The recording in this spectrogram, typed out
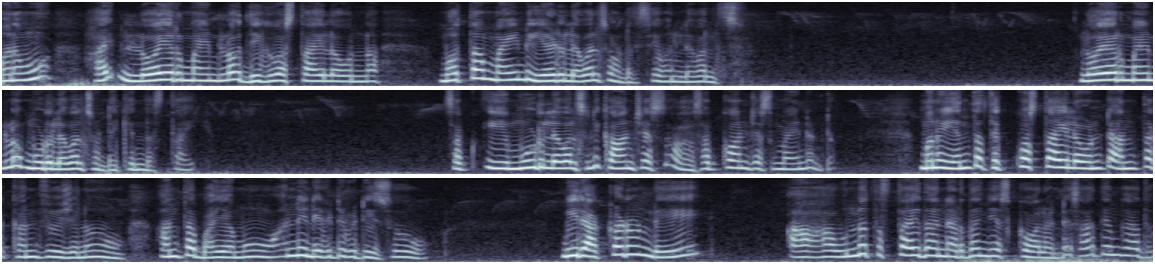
మనము హై లోయర్ మైండ్లో దిగువ స్థాయిలో ఉన్న మొత్తం మైండ్ ఏడు లెవెల్స్ ఉంటుంది సెవెన్ లెవెల్స్ లోయర్ మైండ్లో మూడు లెవెల్స్ ఉంటాయి కింద స్థాయి. సబ్ ఈ మూడు లెవెల్స్ని కాన్షియస్ సబ్ కాన్షియస్ మైండ్ అంటాం. మనం ఎంత తక్కువ స్థాయిలో ఉంటే అంత కన్ఫ్యూజను అంత భయము అన్ని నెగిటివిటీసు మీరు అక్కడుండి ఆ ఉన్నత స్థాయి దాన్ని అర్థం చేసుకోవాలంటే సాధ్యం కాదు.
